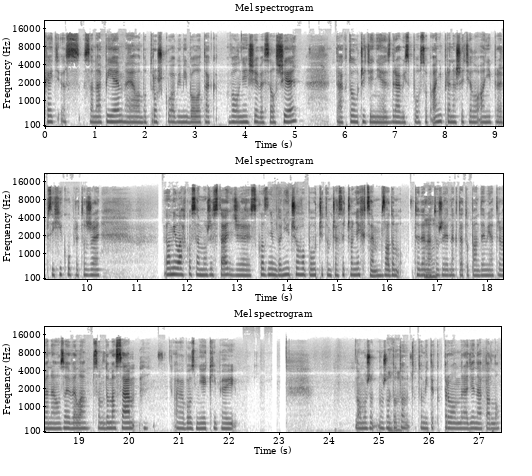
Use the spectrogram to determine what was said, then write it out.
keď sa napijem, hej, alebo trošku, aby mi bolo tak voľnejšie, veselšie, tak to určite nie je zdravý spôsob ani pre naše telo, ani pre psychiku, pretože veľmi ľahko sa môže stať, že sklznem do niečoho po určitom čase, čo nechcem. Vzhľadom teda mm. na mhm. to, že jednak táto pandémia trvá naozaj veľa. Som doma sám alebo s niekým, hej, No možno, možno mm-hmm. toto, toto mi tak v prvom rade napadlo.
